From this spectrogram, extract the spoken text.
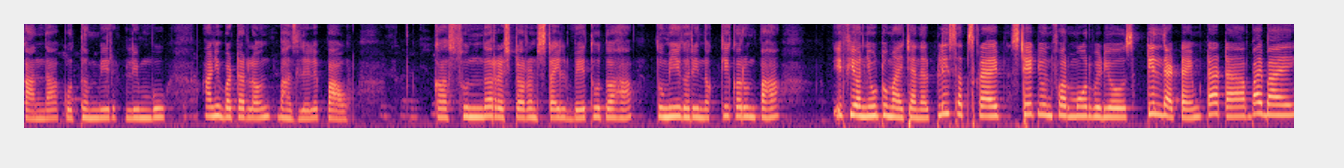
कांदा कोथिंबीर लिंबू आणि बटर लावून भाजलेले पाव. का सुंदर रेस्टॉरंट स्टाईल बेत होतो हा. तुम्ही घरी नक्की करून पहा. If you are new to my channel please subscribe stay tune for more videos till that time tata bye bye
